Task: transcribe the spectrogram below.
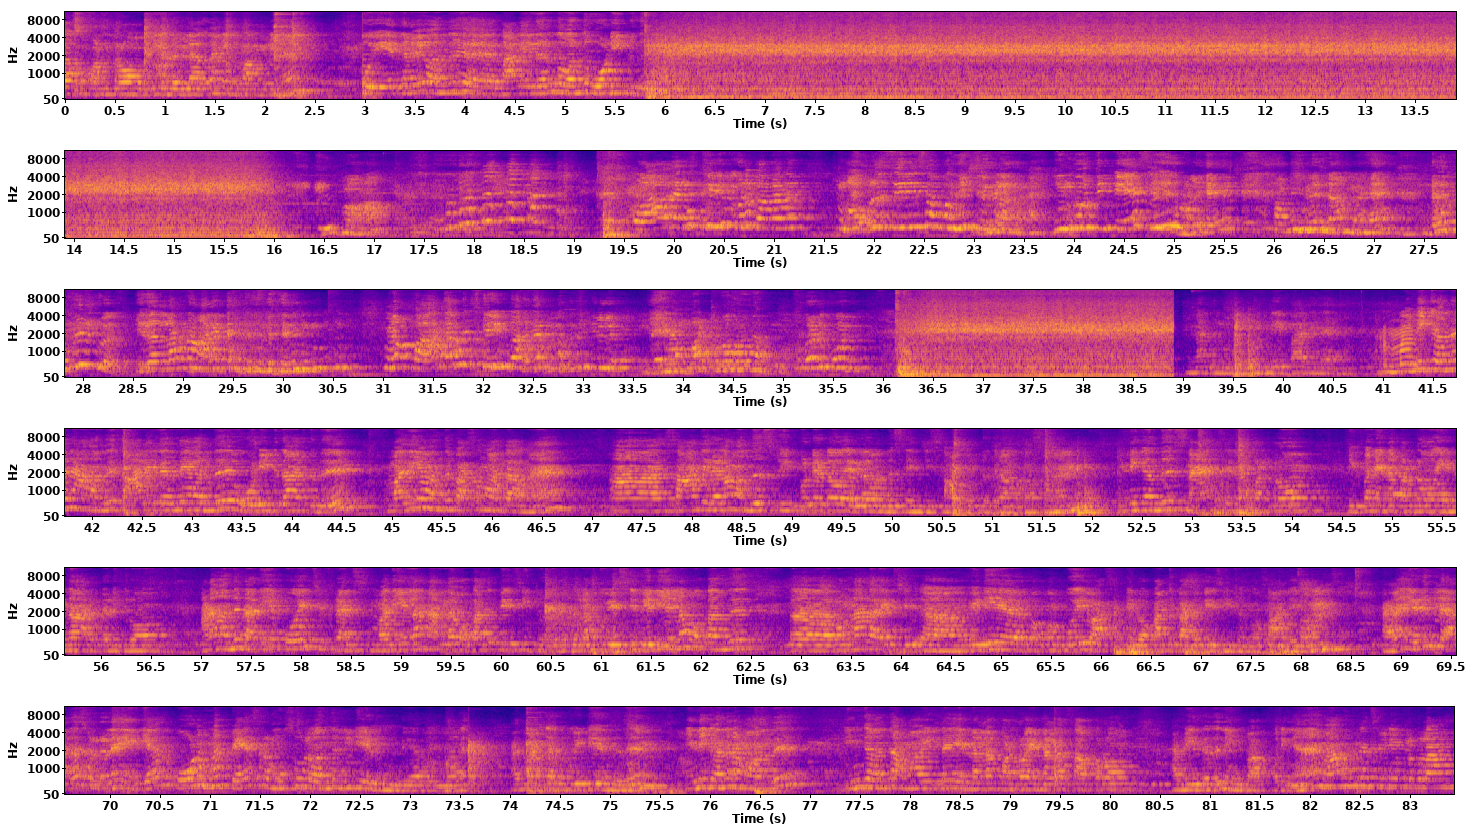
அட்டகாசம் பண்ணுறோம் அப்படின்ற விழாவை தான் நீங்கள் பார்க்க போறீங்க இப்போ ஏற்கனவே வந்து காலையிலேருந்து வந்து ஓடிட்டு இருக்குது. இதெல்லாம் நான் நான் பார்த்தா கூட திரும்பி பார்க்கற மாதிரி இல்லை. என்ன இன்னைக்கு வந்து நான் வந்து காலையில இருந்தே வந்து ஓடிட்டு தான் இருக்குது. மதியம் வந்து பசங்க வந்தாங்க. சாயந்தரம்லாம் வந்து ஸ்வீட் பொட்டேட்டோ எல்லாம் வந்து செஞ்சு சாப்பிட்டுட்டு இருக்கிறாங்க பசங்க. இன்னைக்கு வந்து ஸ்நாக்ஸ் என்ன பண்றோம்? டிஃபன் என்ன பண்றோம்? என்ன அரட்டடிக்கிறோம் ஆனால் வந்து நிறைய போயிடுச்சு ஃப்ரெண்ட்ஸ் மதியெல்லாம் நல்லா உட்காந்து பேசிட்டு இருக்கிறதெல்லாம் போயிடுச்சு. வெளியெல்லாம் உட்காந்து ரொம்ப நாள் ஆயிடுச்சு. வெளியே வெளிய பக்கம் போய் வாசப்படியில் உட்காந்து கதை பேசிட்டு இருந்தோம் சாயந்தரம். அதெல்லாம் எடுக்கல. அதான் சொல்றேன் எங்கேயாவது போனோம்னா பேசுகிற முசூல வந்து வீடியோ எடுக்க முடியாது அதனால அது மாதிரி அது போயிட்டே இருந்தது. இன்னைக்கு வந்து நம்ம வந்து இங்கே வந்து அம்மா வீட்டில் என்னெல்லாம் பண்ணுறோம் என்னெல்லாம் சாப்பிட்றோம் அப்படின்றது நீங்கள் பார்க்க போறீங்க. வாங்க ஃப்ரெண்ட்ஸ் வீடியோக்குள்ள போலாம்.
